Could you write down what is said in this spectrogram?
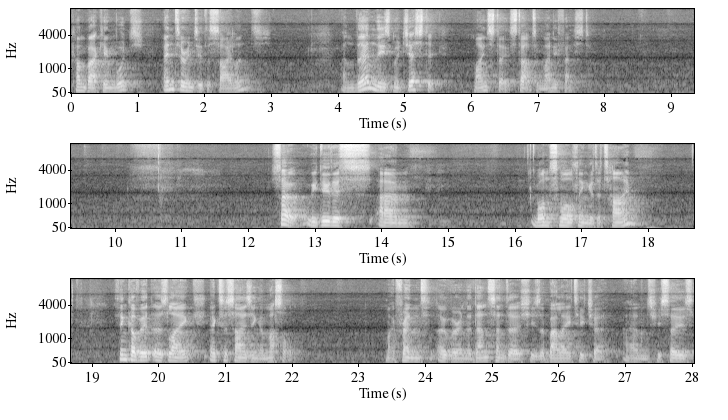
come back inwards, enter into the silence, and then these majestic mind states start to manifest. So we do this um, one small thing at a time. Think of it as like exercising a muscle. My friend over in the dance center, she's a ballet teacher, and she says,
